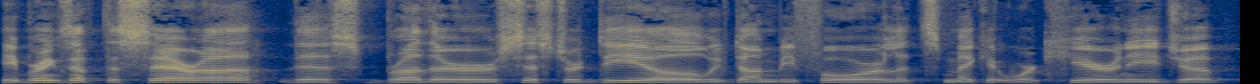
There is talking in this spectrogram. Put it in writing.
He brings up the Sarah, this brother sister deal we've done before. Let's make it work here in Egypt.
